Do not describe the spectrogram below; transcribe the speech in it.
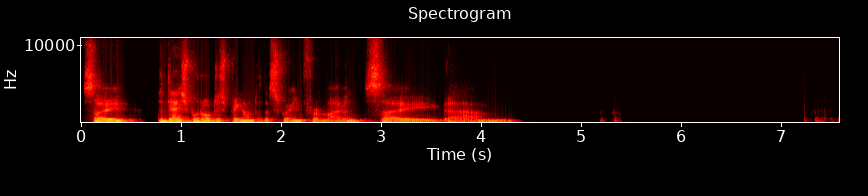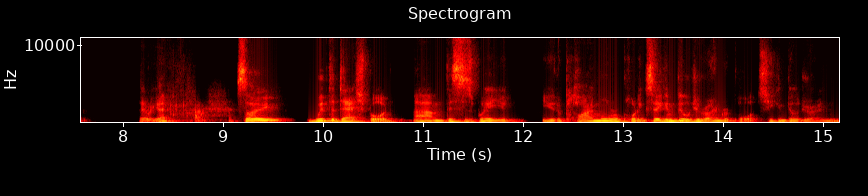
So the dashboard I'll just bring onto the screen for a moment. So um, there we go. So with the dashboard, um, this is where you'd, you'd apply more reporting. So you can build your own reports. You can build your own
